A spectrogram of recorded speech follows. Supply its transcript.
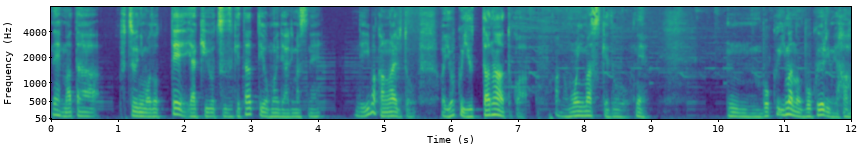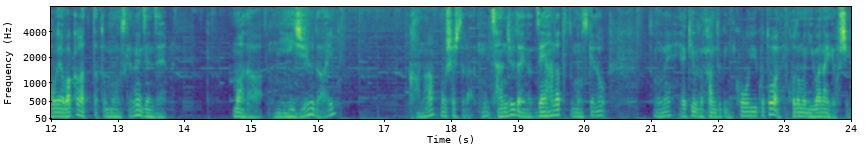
ねまた普通に戻って野球を続けたっていう思い出ありますね。で今考えるとよく言ったなとかあの思いますけどねうん僕今の僕よりも母親若かったと思うんですけどね全然まだ20代かな？もしかしたら30代の前半だったと思うんですけどそのね野球部の監督にこういうことは、ね、子供に言わないでほしい。っ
